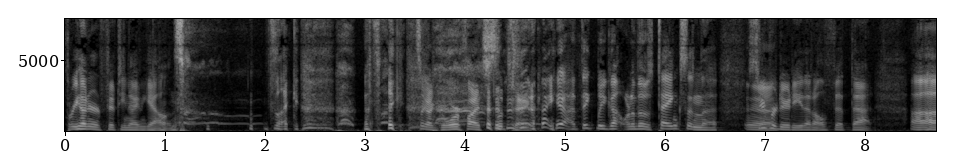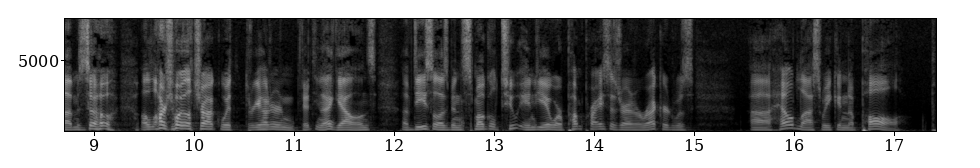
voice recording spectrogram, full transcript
359 gallons. it's like it's like It's like a glorified slip tank. yeah, I think we got one of those tanks in the Super Duty that'll fit that. Um, so a large oil truck with 359 gallons of diesel has been smuggled to India, where pump prices are at a record. Was uh, held last week in Nepal. P-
